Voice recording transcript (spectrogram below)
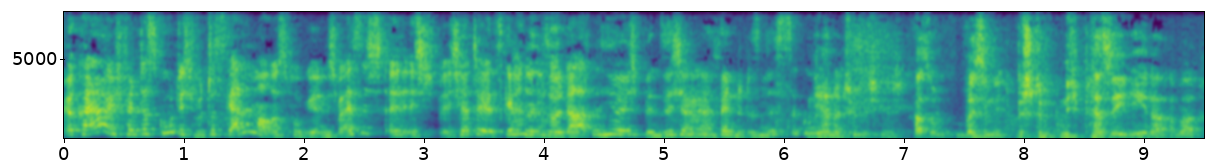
Ja, keine Ahnung, ich fände das gut. Ich würde das gerne mal ausprobieren. Ich weiß nicht, äh, ich, ich hätte jetzt gerne einen Soldaten hier. Ich bin sicher, Mhm. er fände das nicht so gut. Ja, natürlich nicht. Also, weiß ich nicht, bestimmt nicht per se jeder, aber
